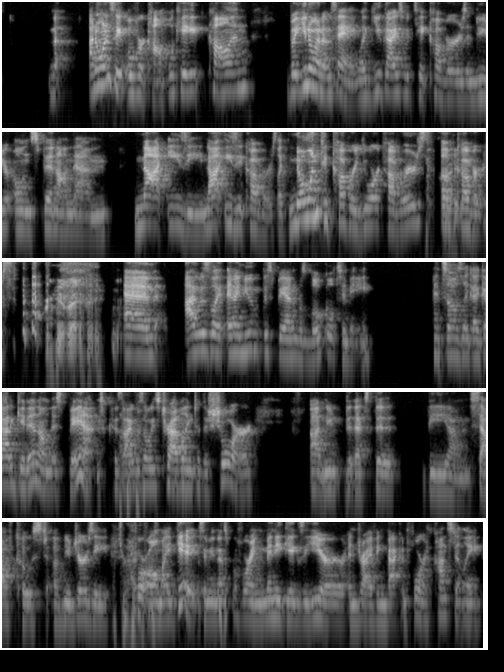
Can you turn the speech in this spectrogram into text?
not, I don't want to say overcomplicate Colin, but you know what I'm saying. Like you guys would take covers and do your own spin on them not easy, not easy covers. Like no one could cover your covers of Right. covers. right, right, right. And I was like, and I knew this band was local to me. And so I was like, I got to get in on this band because I was always traveling to the shore. Uh, New, that's the the um, south coast of New Jersey right. for all my gigs. I mean, that's performing many gigs a year and driving back and forth constantly.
